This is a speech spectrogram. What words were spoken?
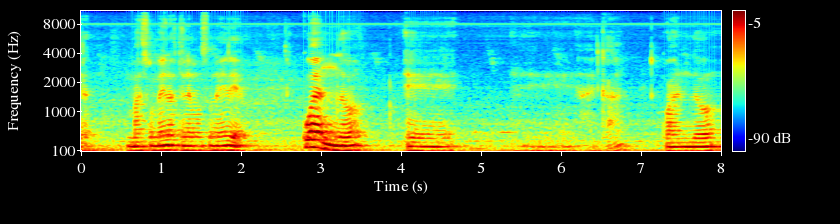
ya más o menos tenemos una idea. Cuando, eh, eh, acá, cuando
